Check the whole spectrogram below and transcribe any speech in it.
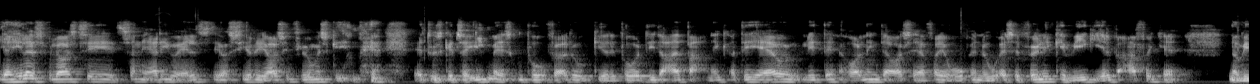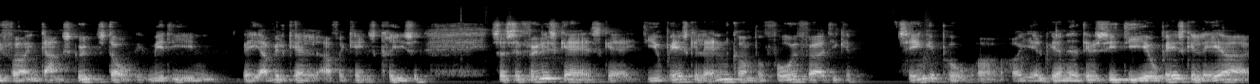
jeg hælder selvfølgelig også til, sådan er det jo alle, det også, siger det også i flyvemaskinen, at du skal tage ildmasken på, før du giver det på dit eget barn. Ikke? Og det er jo lidt den holdning, der også er fra Europa nu, at selvfølgelig kan vi ikke hjælpe Afrika, når vi for en gang skyld står midt i en, hvad jeg vil kalde afrikansk krise. Så selvfølgelig skal, skal de europæiske lande komme på fod, før de kan tænke på at, at hjælpe hernede. Det vil sige, at de europæiske læger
